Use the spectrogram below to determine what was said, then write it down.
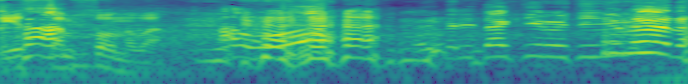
без Самсонова. Редактировать и не надо.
